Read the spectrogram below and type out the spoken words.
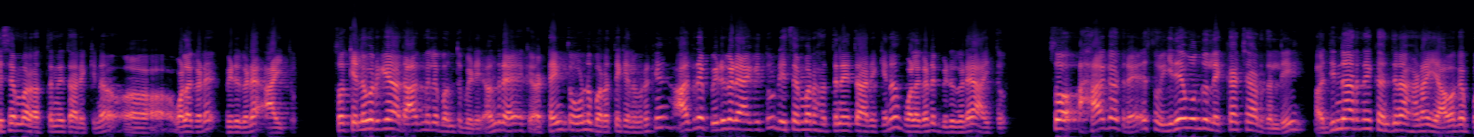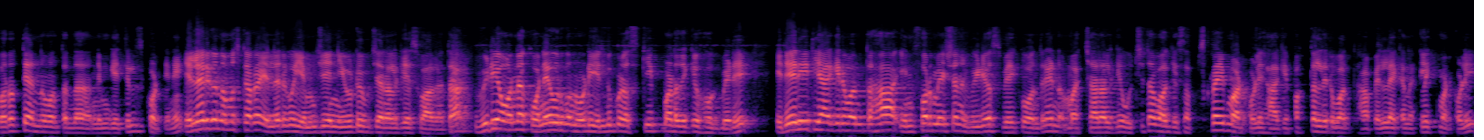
ಡಿಸೆಂಬರ್ ಹತ್ತನೇ ತಾರೀಕಿನ ಒಳಗಡೆ ಬಿಡುಗಡೆ ಆಯ್ತು. ಸೊ ಕೆಲವರಿಗೆ ಅದಾದ್ಮೇಲೆ ಬಂತು ಬಿಡಿ. ಅಂದ್ರೆ ಟೈಮ್ ತಗೊಂಡು ಬರುತ್ತೆ ಕೆಲವರಿಗೆ. ಆದ್ರೆ ಬಿಡುಗಡೆ ಆಗಿತ್ತು ಡಿಸೆಂಬರ್ ಹತ್ತನೇ ತಾರೀಕಿನ ಒಳಗಡೆ ಬಿಡುಗಡೆ ಆಯ್ತು. ಸೊ ಹಾಗಾದ್ರೆ ಸೊ ಇದೇ ಒಂದು ಲೆಕ್ಕಾಚಾರದಲ್ಲಿ ಹದಿನಾರನೇ ಕಂತಿನ ಹಣ ಯಾವಾಗ ಬರುತ್ತೆ ಅನ್ನುವಂತನ್ನ ನಿಮ್ಗೆ ತಿಳಿಸ್ಕೊಡ್ತೀನಿ. ಎಲ್ಲರಿಗೂ ನಮಸ್ಕಾರ, ಎಲ್ಲರಿಗೂ ಎಂ ಜಿ ಎನ್ ಯೂಟ್ಯೂಬ್ ಚಾನಲ್ಗೆ ಸ್ವಾಗತ. ವಿಡಿಯೋವನ್ನ ಕೊನೆವರೆಗೂ ನೋಡಿ, ಎಲ್ಲೂ ಕೂಡ ಸ್ಕಿಪ್ ಮಾಡೋದಕ್ಕೆ ಹೋಗ್ಬೇಡಿ. ಇದೇ ರೀತಿಯಾಗಿರುವಂತಹ ಇನ್ಫಾರ್ಮೇಶನ್ ವಿಡಿಯೋಸ್ ಬೇಕು ಅಂದ್ರೆ ನಮ್ಮ ಚಾನಲ್ಗೆ ಉಚಿತವಾಗಿ ಸಬ್ಸ್ಕ್ರೈಬ್ ಮಾಡ್ಕೊಳ್ಳಿ. ಹಾಗೆ ಪಕ್ಕದಲ್ಲಿರುವಂತಹ ಬೆಲ್ ಕ್ಲಿಕ್ ಮಾಡ್ಕೊಳ್ಳಿ.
